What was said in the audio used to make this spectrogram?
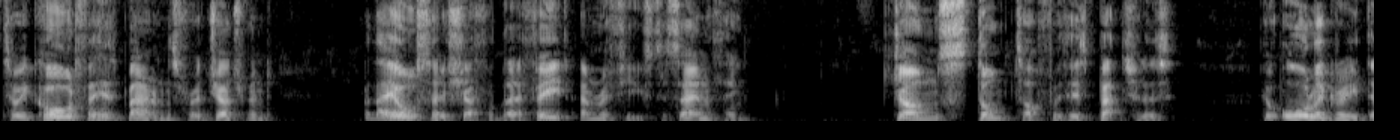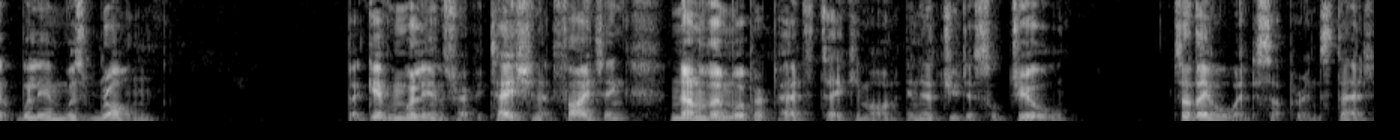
so he called for his barons for a judgment, but they also shuffled their feet and refused to say anything. John stomped off with his bachelors, who all agreed that William was wrong but given William's reputation at fighting, none of them were prepared to take him on in a judicial duel, so they all went to supper instead.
